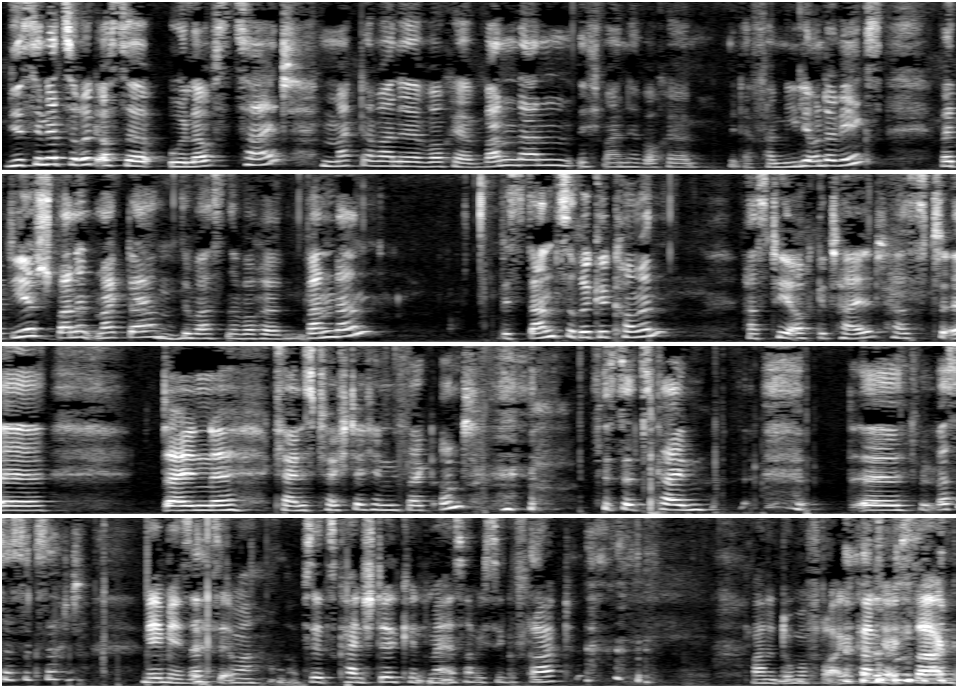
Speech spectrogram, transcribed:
Wir sind ja zurück aus der Urlaubszeit. Magda war eine Woche wandern, ich war eine Woche mit der Familie unterwegs. Bei dir spannend, Magda, mhm. du warst eine Woche wandern, bist dann zurückgekommen, hast hier auch geteilt, hast äh, dein äh, kleines Töchterchen gesagt, und? bist jetzt kein, äh, was hast du gesagt? Meme, sagt sie immer. Ob sie jetzt kein Stillkind mehr ist, habe ich sie gefragt. War eine dumme Frage, kann ich euch sagen.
